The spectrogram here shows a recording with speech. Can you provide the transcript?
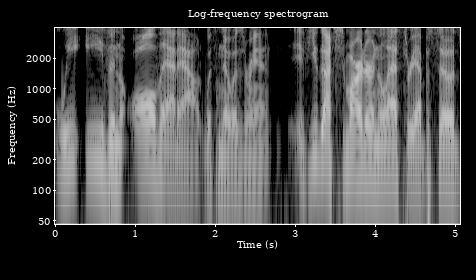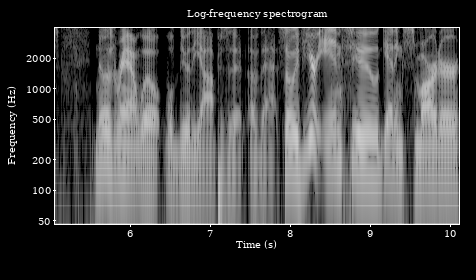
we even all that out with Noah's rant. If you got smarter in the last 3 episodes, Noah's rant will will do the opposite of that. So if you're into getting smarter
